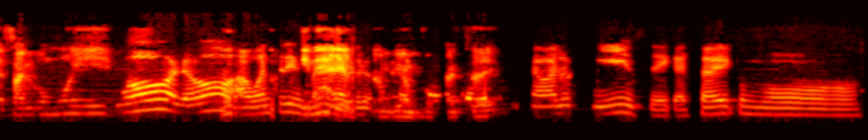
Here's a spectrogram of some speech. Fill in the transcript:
es algo muy No, no, No, aguanta pero también, pues, ¿cachai? estaba los 15, ¿cachai? Como,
